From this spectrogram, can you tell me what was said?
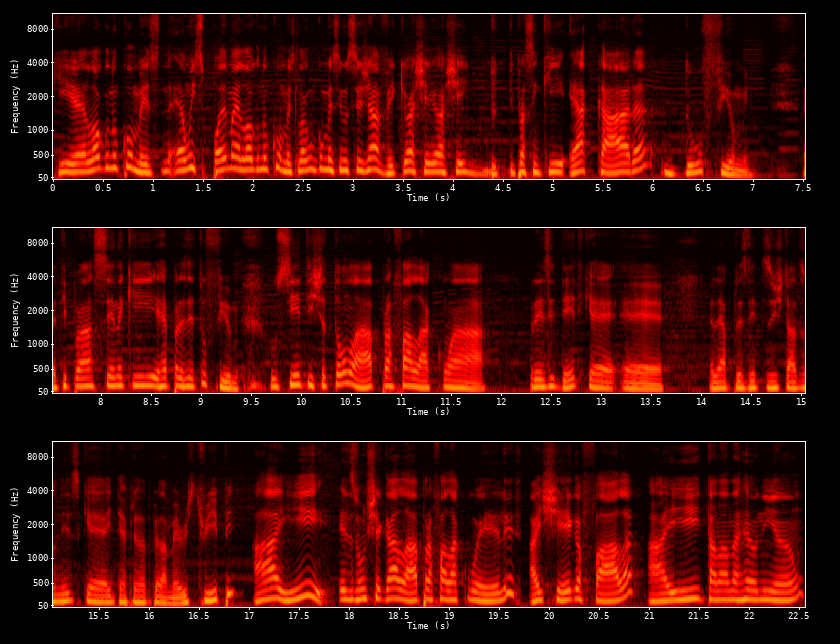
que é logo no começo. É um spoiler, mas logo no começo. Logo no começo você já vê que eu achei, eu achei, tipo assim, que é a cara do filme. É tipo uma cena que representa o filme. Os cientistas estão lá pra falar com a presidente, que é, é ela é a presidente dos Estados Unidos, que é interpretada pela Mary Streep. Aí eles vão chegar lá para falar com ele. Aí chega, fala. Aí tá lá na reunião.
